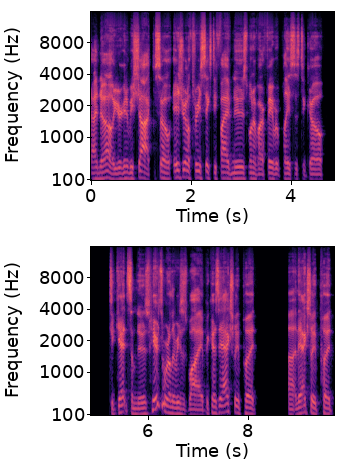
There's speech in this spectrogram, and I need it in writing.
I know you're going to be shocked. So, Israel 365 News, one of our favorite places to go to get some news. Here's one of the reasons why: because they actually put uh, they actually put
